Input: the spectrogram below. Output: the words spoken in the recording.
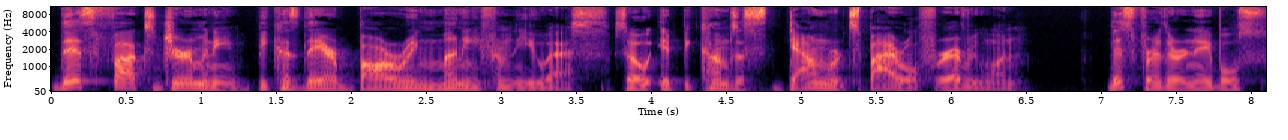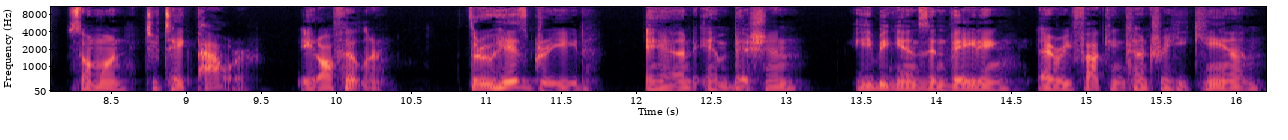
This fucks Germany because they are borrowing money from the US, so it becomes a downward spiral for everyone. This further enables someone to take power, Adolf Hitler. Through his greed and ambition, he begins invading every fucking country he can,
